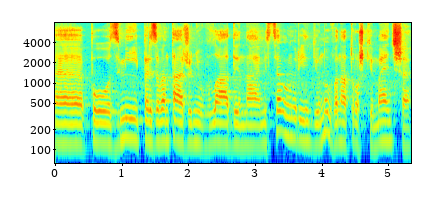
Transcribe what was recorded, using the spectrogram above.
е, по змі перезавантаженню влади на місцевому рівні, ну вона трошки менша,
